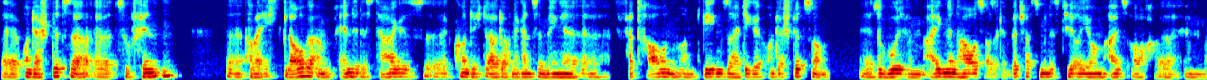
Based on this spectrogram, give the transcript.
äh, Unterstützer äh, zu finden. Äh, aber ich glaube, am Ende des Tages äh, konnte ich da doch eine ganze Menge äh, Vertrauen und gegenseitige Unterstützung äh, sowohl im eigenen Haus, also dem Wirtschaftsministerium, als auch äh, im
